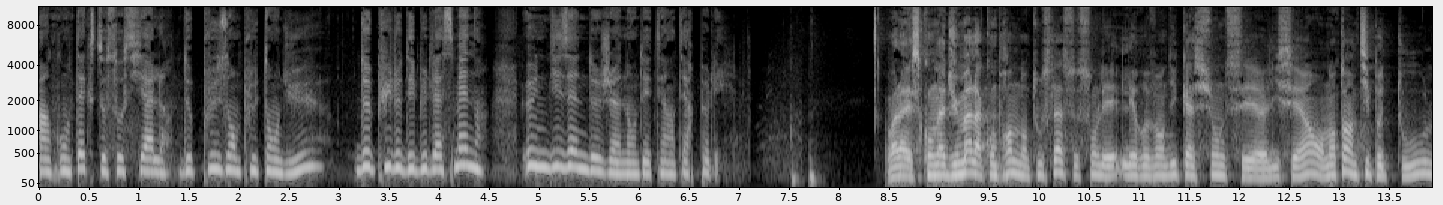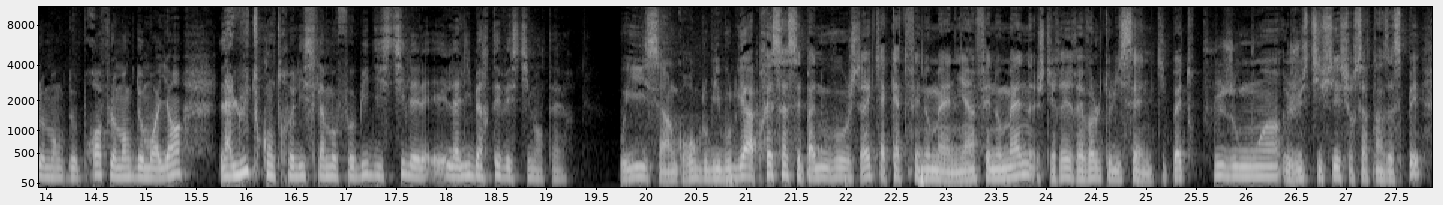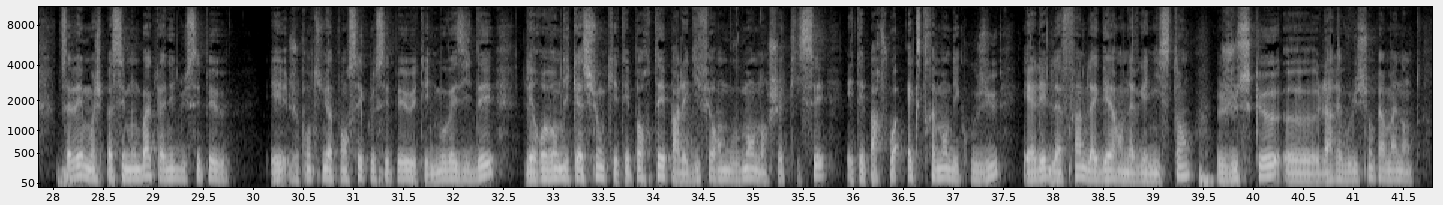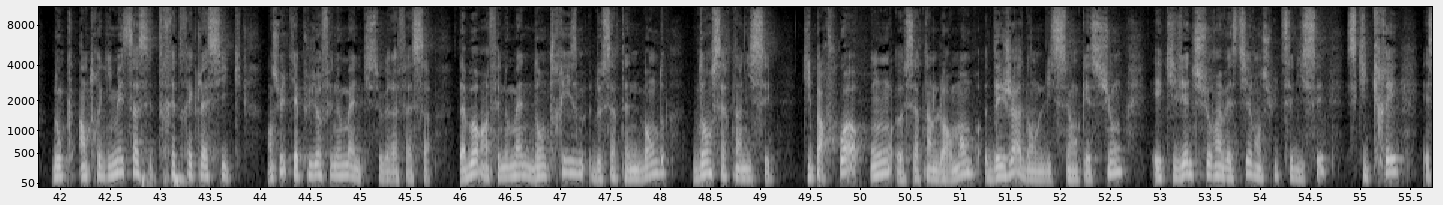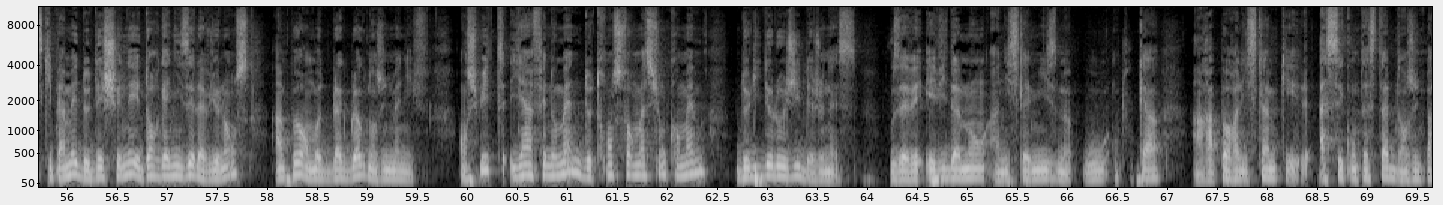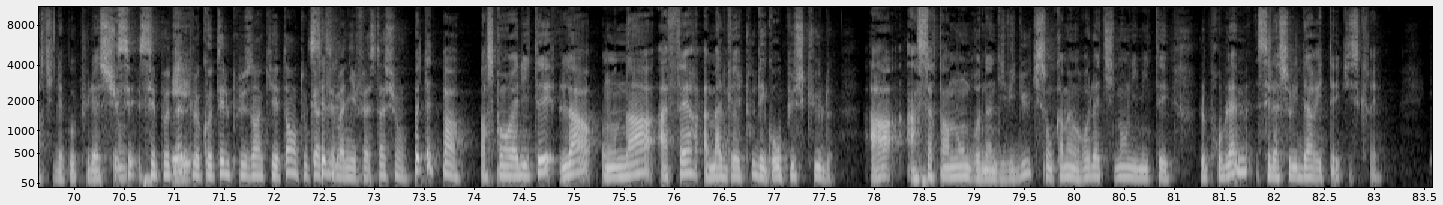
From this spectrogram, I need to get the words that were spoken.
Un contexte social de plus en plus tendu. Depuis le début de la semaine, une dizaine de jeunes ont été interpellés. Voilà, est-ce qu'on a du mal à comprendre dans tout cela? Ce sont les, revendications de ces euh, lycéens. On entend un petit peu de tout, le manque de profs, le manque de moyens, la lutte contre l'islamophobie, disent-ils, et la liberté vestimentaire. Oui, c'est un gros gloubi-boulga. Après, ça, c'est pas nouveau. Je dirais qu'il y a quatre phénomènes. Il y a un phénomène, je dirais, révolte lycéenne, qui peut être plus ou moins justifié sur certains aspects. Vous savez, moi, je passais mon bac l'année du CPE. Et je continue à penser que le CPE était une mauvaise idée. Les revendications qui étaient portées par les différents mouvements dans chaque lycée étaient parfois extrêmement décousues et allaient de la fin de la guerre en Afghanistan jusque euh, la révolution permanente. Donc, entre guillemets, ça, c'est très, très classique. Ensuite, il y a plusieurs phénomènes qui se greffent à ça. D'abord, un phénomène d'entrisme de certaines bandes dans certains lycées qui parfois ont euh, certains de leurs membres déjà dans le lycée en question et qui viennent surinvestir ensuite ces lycées, ce qui crée et ce qui permet de déchaîner et d'organiser la violence un peu en mode black bloc dans une manif. Ensuite, il y a un phénomène de transformation quand même de l'idéologie de la jeunesse. Vous avez évidemment un islamisme ou en tout cas un rapport à l'islam qui est assez contestable dans une partie de la population. C'est peut-être le côté le plus inquiétant, en tout cas, de ces manifestations. Peut-être pas, parce qu'en réalité, là, on a affaire à malgré tout des groupuscules à un certain nombre d'individus qui sont quand même relativement limités. Le problème, c'est la solidarité qui se crée.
